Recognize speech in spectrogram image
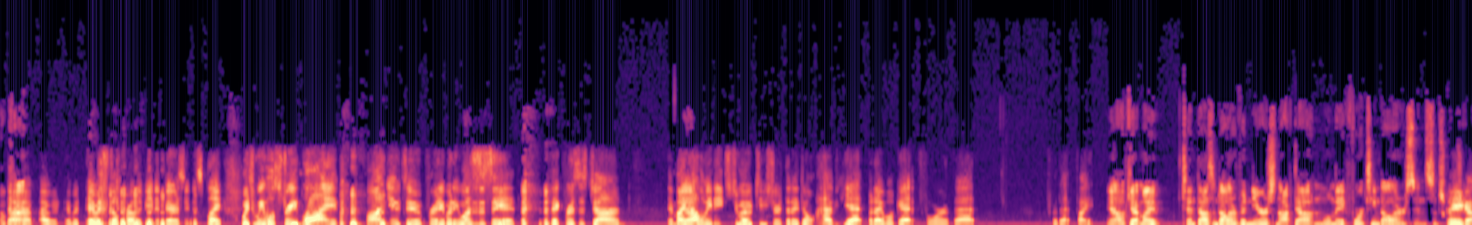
Okay. No, I, I, would. It would. It would still probably be an embarrassing display, which we will stream live on YouTube for anybody who wants to see it. Vic versus John in my yeah. Halloween H2O T-shirt that I don't have yet, but I will get for that for that fight. Yeah, I'll get my ten thousand dollar veneers knocked out, and we'll make fourteen dollars in subscriptions. There you go.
